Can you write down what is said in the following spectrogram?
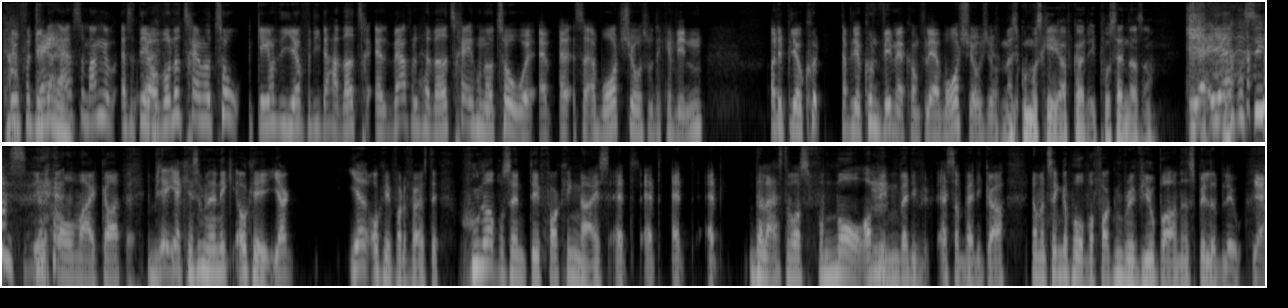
er jo fordi, der damn. er så mange... Altså, det har jo vundet 302 Game of the Year, fordi der har været, i hvert fald har været 302 øh, altså award shows, hvor det kan vinde. Og det bliver jo kun, der bliver jo kun ved med at komme flere award shows, jo. Man skulle måske opgøre det i procenter så. Ja, ja præcis. Ja. Oh my god. Jeg, jeg kan simpelthen ikke... Okay, jeg... Ja, okay, for det første. 100% det er fucking nice, at, at, at, at The Last of Us formår at Mm. vinde, hvad de, altså, hvad de gør, når man tænker på, hvor fucking review-bombet spillet blev. ja.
